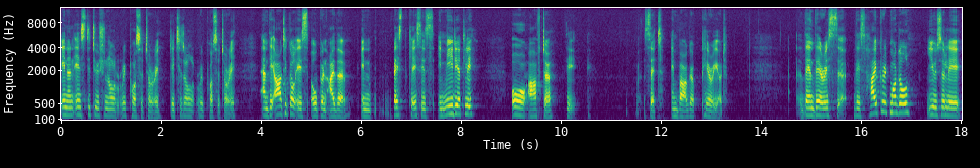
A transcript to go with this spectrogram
in an institutional repository, digital repository. And the article is open either in best cases immediately or after the set embargo period. Then there is uh, this hybrid model. Usually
